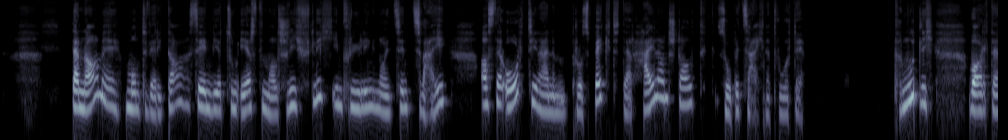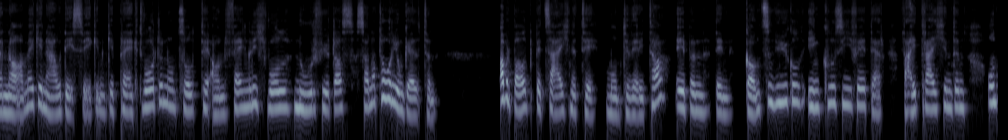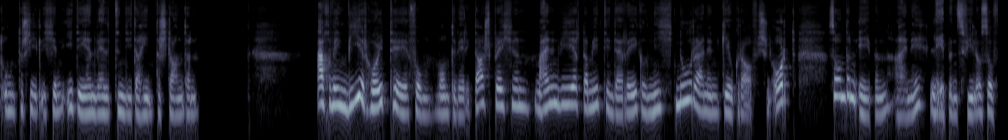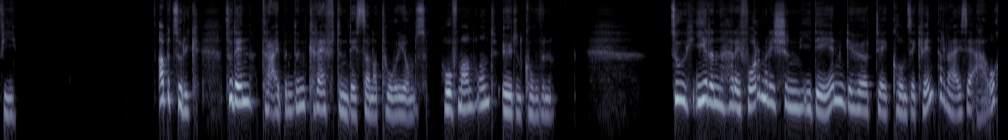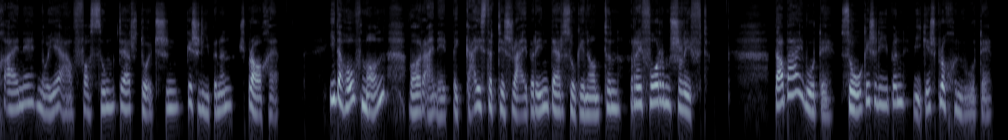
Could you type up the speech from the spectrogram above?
Der Name Monte Verita sehen wir zum ersten Mal schriftlich im Frühling 1902, als der Ort in einem Prospekt der Heilanstalt so bezeichnet wurde. Vermutlich war der Name genau deswegen geprägt worden und sollte anfänglich wohl nur für das Sanatorium gelten. Aber bald bezeichnete Monte Verita eben den ganzen Hügel inklusive der weitreichenden und unterschiedlichen Ideenwelten, die dahinter standen. Auch wenn wir heute vom Monte Verita sprechen, meinen wir damit in der Regel nicht nur einen geografischen Ort, sondern eben eine Lebensphilosophie. Aber zurück zu den treibenden Kräften des Sanatoriums. Hofmann und Ödenkoven. Zu ihren reformerischen Ideen gehörte konsequenterweise auch eine neue Auffassung der deutschen geschriebenen Sprache. Ida Hofmann war eine begeisterte Schreiberin der sogenannten Reformschrift. Dabei wurde so geschrieben, wie gesprochen wurde.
